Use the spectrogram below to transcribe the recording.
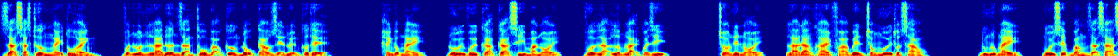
dạ sạt thường ngày tu hành, vẫn luôn là đơn giản thô bạo cường độ cao rèn luyện cơ thể. Hành động này, đối với cả cạ xì mà nói vừa lạ lẫm lại quái dị. Cho nên nói là đang khai phá bên trong mới thuật sao? Đúng lúc này ngồi xếp bằng giả sạt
